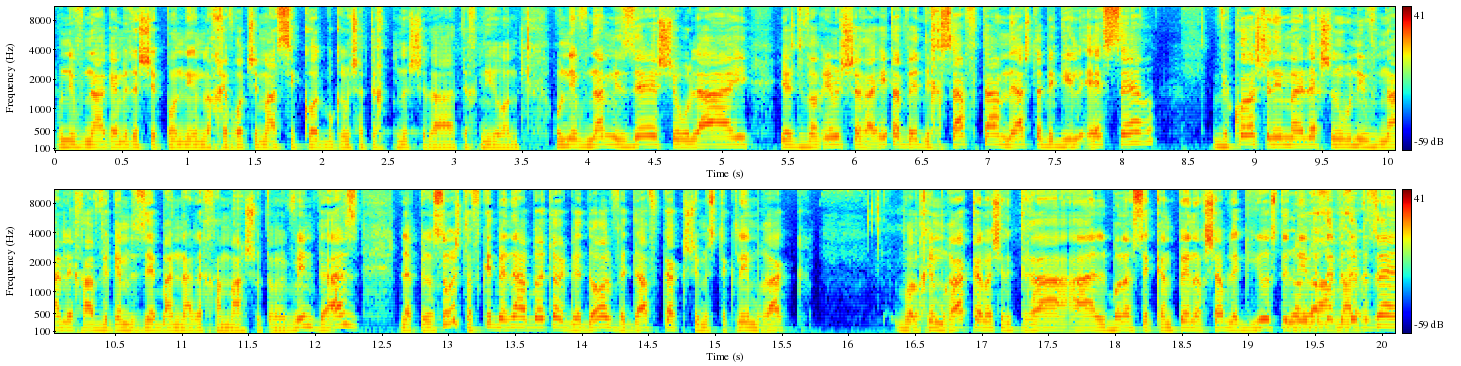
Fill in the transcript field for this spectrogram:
הוא נבנה גם מזה שפונים לחברות שמעסיקות בוגרים של, הטכ... של הטכניון, הוא נבנה מזה שאולי יש דברים שראית ונחשפת מאז שאתה בגיל 10, וכל השנים האלה איך שהוא נבנה לך וגם זה בנה לך משהו, אתה מבין? ואז לפרסום יש תפקיד בעיניי הרבה יותר גדול, ודווקא כשמסתכלים רק... והולכים רק על מה שנקרא על בוא נעשה קמפיין עכשיו לגיוס לידים לא, וזה אבל- וזה וזה,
